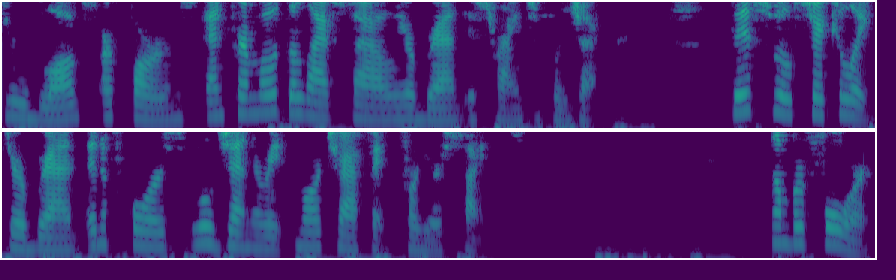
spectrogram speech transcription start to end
through blogs or forums and promote the lifestyle your brand is trying to project. This will circulate your brand and, of course, will generate more traffic for your site. Number 4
